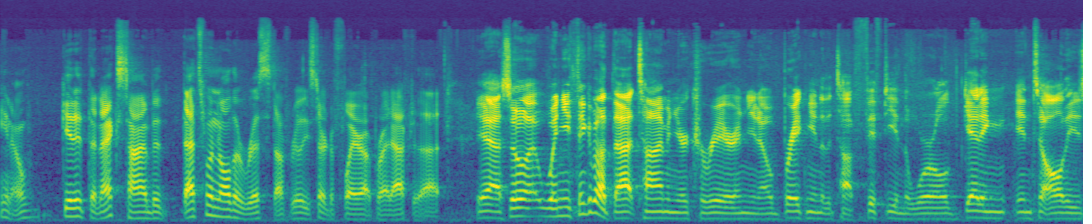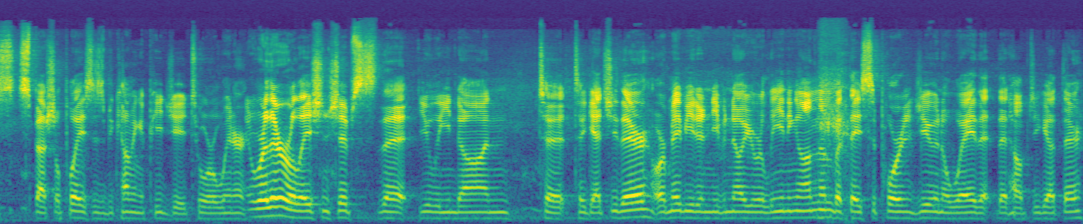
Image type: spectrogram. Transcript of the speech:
you know, get it the next time. But that's when all the risk stuff really started to flare up right after that. Yeah. So uh, when you think about that time in your career and you know breaking into the top 50 in the world, getting into all these special places, becoming a PGA Tour winner, were there relationships that you leaned on to, to get you there, or maybe you didn't even know you were leaning on them, but they supported you in a way that, that helped you get there?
